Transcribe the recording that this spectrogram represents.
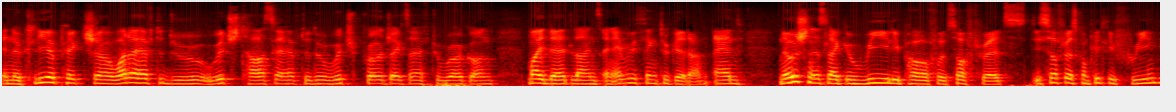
in a clear picture what I have to do, which tasks I have to do, which projects I have to work on, my deadlines, and everything together. And Notion is like a really powerful software. It's, the software is completely free. You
